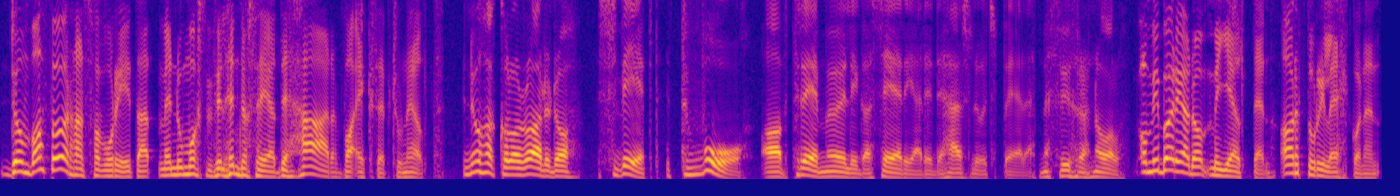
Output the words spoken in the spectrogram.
de var förhandsfavoriter, men nu måste vi väl ändå säga att det här var exceptionellt. Nu har Colorado då svept två av tre möjliga serier i det här slutspelet med 4-0. Om vi börjar då med hjälten, Arturi Lehkonen.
